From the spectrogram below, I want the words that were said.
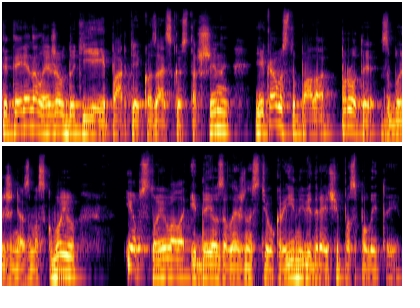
Тетеря належав до тієї партії козацької старшини, яка виступала проти зближення з Москвою і обстоювала ідею залежності України від Речі Посполитої.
